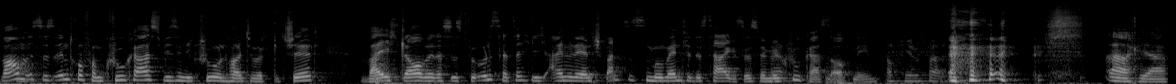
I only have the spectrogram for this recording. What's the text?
Warum ist das Intro vom Crewcast? Wir sind die Crew und heute wird gechillt. Weil ich glaube, dass es für uns tatsächlich einer der entspanntesten Momente des Tages ist, wenn wir Ja. einen Crewcast aufnehmen. Auf jeden Fall. Ach ja.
